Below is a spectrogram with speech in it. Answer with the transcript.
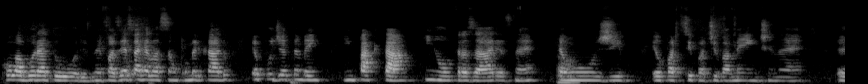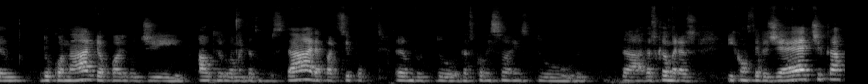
colaboradores, né, fazer essa relação com o mercado, eu podia também impactar em outras áreas, né. Então ah. hoje eu participo ativamente, né, do CONAR, que é o Código de Autorregulamentação Publicitária, participo do, do, das comissões do, da, das câmaras e conselhos de ética,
